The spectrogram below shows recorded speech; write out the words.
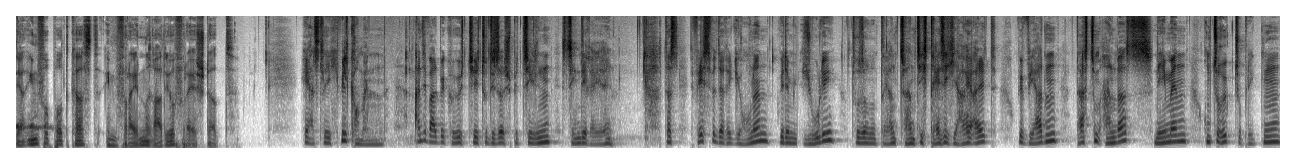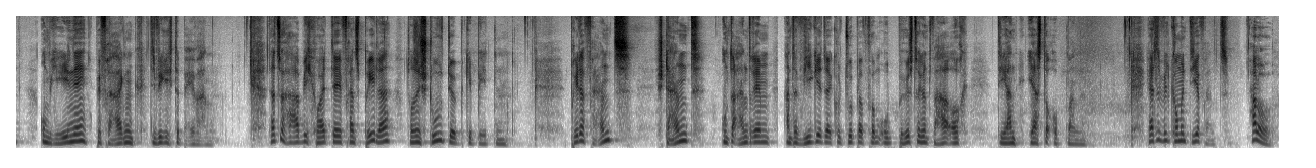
Der Infopodcast im Freien Radio Freistadt. Herzlich willkommen. Antival begrüßt Sie zu dieser speziellen Sendereihe. Das Festival der Regionen wird im Juli 2023 30 Jahre alt. Wir werden das zum Anlass nehmen, um zurückzublicken, um jene befragen, die wirklich dabei waren. Dazu habe ich heute Franz Briller zu uns ins Studio gebeten. Briller Franz stand unter anderem an der Wiege der Kulturplattform Oberösterreich und war auch deren erster Obmann. Herzlich willkommen dir, Franz. Hallo.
